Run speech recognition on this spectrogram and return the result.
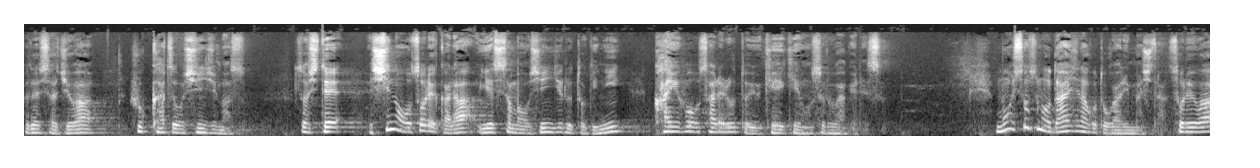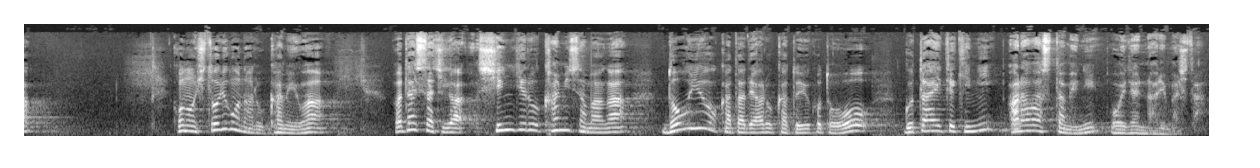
私たちは復活を信じます。そして死の恐れからイエス様を信じる時に解放されるという経験をするわけです。もう一つの大事なことがありました。それはこの一人子なる神は私たちが信じる神様がどういうお方であるかということを具体的に表すためにおいでになりました。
